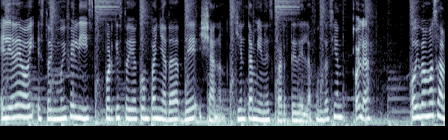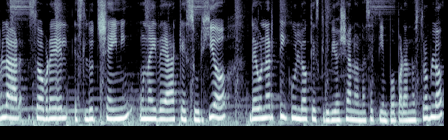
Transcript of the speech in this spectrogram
El día de hoy estoy muy feliz porque estoy acompañada de Shannon, quien también es parte de la fundación. Hola. Hoy vamos a hablar sobre el slut shaming, una idea que surgió de un artículo que escribió Shannon hace tiempo para nuestro blog.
